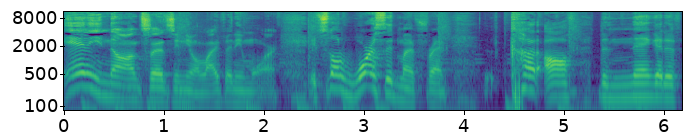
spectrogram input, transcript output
any nonsense in your life anymore. It's not worth it, my friend. Cut off the negative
